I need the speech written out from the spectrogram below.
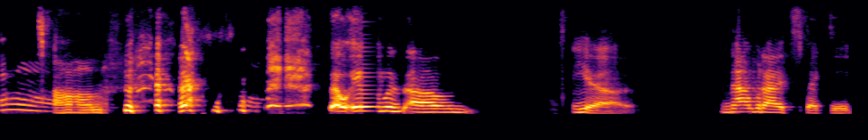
Oh. um so it was um yeah not what i expected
